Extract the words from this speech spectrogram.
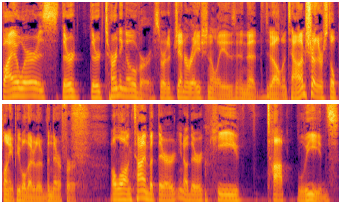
Bioware is they're they're turning over sort of generationally in that development town. I'm sure there's still plenty of people that have been there for a long time, but they're you know their key top leads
